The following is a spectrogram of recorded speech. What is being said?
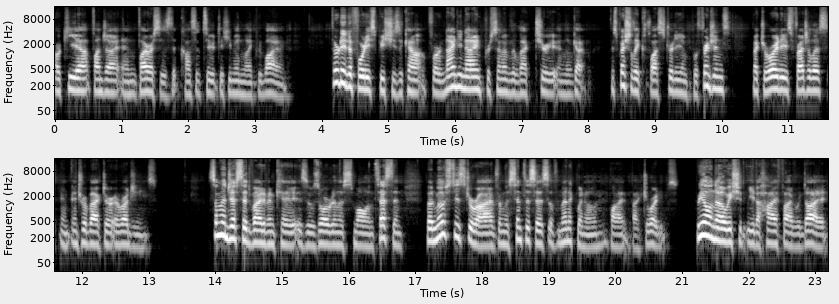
archaea, fungi, and viruses that constitute the human microbiome. 30 to 40 species account for 99% of the bacteria in the gut, especially Clostridium perfringens, Bacteroides fragilis, and Enterobacter aerogenes. Some ingested vitamin K is absorbed in the small intestine, but most is derived from the synthesis of menaquinone by Bacteroides. We all know we should eat a high fiber diet,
